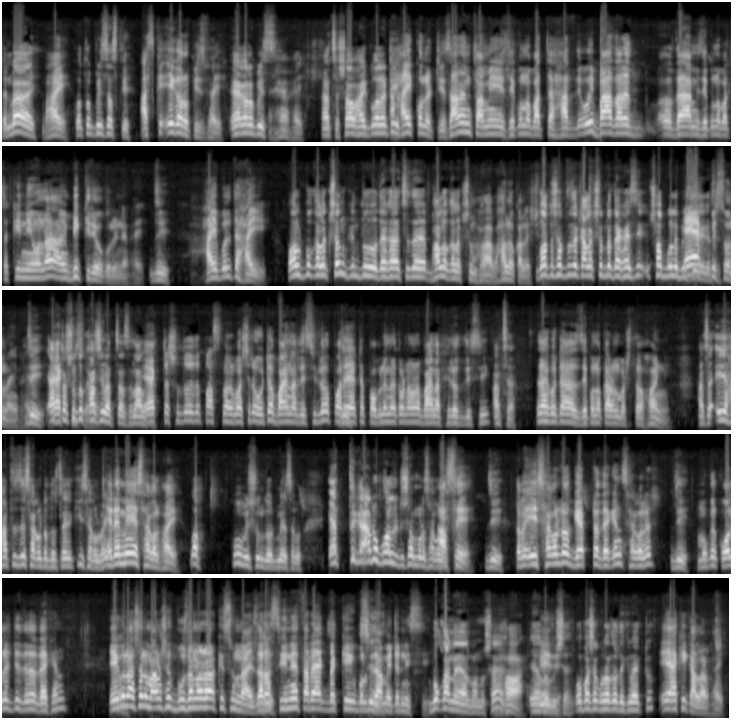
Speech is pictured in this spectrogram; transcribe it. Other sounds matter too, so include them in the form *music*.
সেন ভাই ভাই। কত পিস আজকে? আজকে এগারো পিস ভাই। এগারো পিস হ্যাঁ ভাই। আচ্ছা সব হাই কোয়ালিটি হাই কোয়ালিটি জানেন তো আমি যে কোনো বাচ্চা হাত দিয়ে ওই বাজারে আমি যে কোনো বাচ্চা কিনিও না আমি বিক্রিও করি না ভাই। জি। হাই বলতে হাই অল্প কালেকশন কিন্তু দেখা যাচ্ছে যে ভালো কালেকশন হ্যাঁ। ভালো কালেকশন গত সপ্তাহে কালেকশনটা দেখাইছি সবগুলো বিক্রি হয়ে গেছে। পিসও নাই ভাই। জি একটা শুধু খাসি বাচ্চা আছে লাল একটা শুধু ওই পাঁচ মাস বয়সের ওইটাও বায়না দিছিল। পরে একটা প্রবলেমের কারণে আমরা বায়না ফেরত দিছি। আচ্ছা। দেখ ওটা যে কোনো কারণবশত হয়নি। আচ্ছা এই হাতে যে ছাগলটা ধরছে এটা কি ছাগল ভাই? এটা মেয়ে ছাগল ভাই। খুবই সুন্দর মেয়ে ছাগল। এর থেকে আরও কোয়ালিটি সম্পন্ন ছাগল আছে। জি। তবে এই ছাগলটাও গ্যাপটা দেখেন ছাগলের। জি। মুখের কোয়ালিটি যেটা দেখেন এগুলো আসলে মানুষের বোঝানোর আর কিছু নাই। যারা চিনে তারা এক ব্যক্তি বলছে যে আমি এটা নিচ্ছি বোকা নেই আর মানুষ হ্যাঁ? হ্যাঁ এই হলো বিষয়। ও পাশে ঘোরা তো দেখি ভাই একটু। এই একই কালার ভাই।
